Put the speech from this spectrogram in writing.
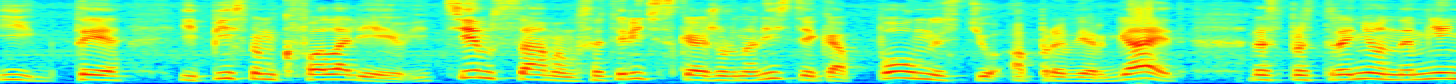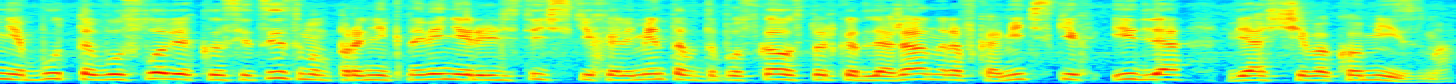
ИТ и письмам к Фалалею. И тем самым сатирическая журналистика полностью опровергает распространенное мнение, будто в условиях классицизма проникновение реалистических элементов допускалось только для жанров комических и для вязчего комизма.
